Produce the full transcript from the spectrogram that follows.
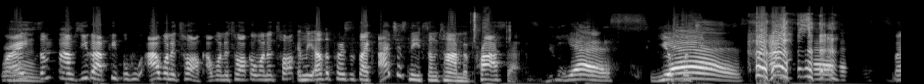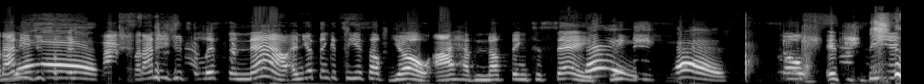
right? Mm. Sometimes you got people who I want to talk, I want to talk, I want to talk, and the other person's like, I just need some time to process. Yes. Yes. yes. But I yes. need you to listen, but I need you to listen now. And you're thinking to yourself, yo, I have nothing to say. Hey, yes. So it's being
